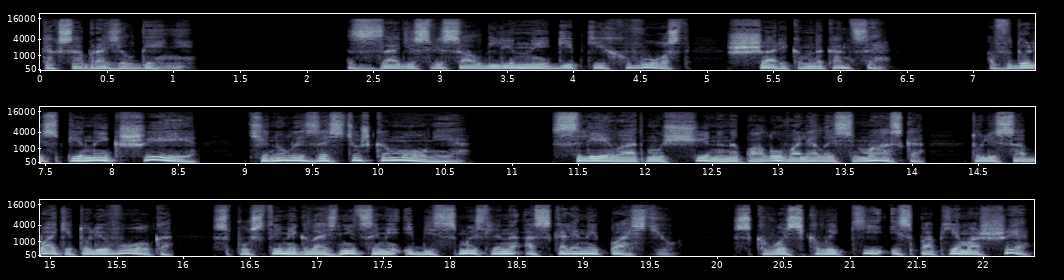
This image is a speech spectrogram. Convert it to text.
как сообразил Дэнни. Сзади свисал длинный гибкий хвост с шариком на конце. Вдоль спины к шее тянулась застежка-молния. Слева от мужчины на полу валялась маска, то ли собаки, то ли волка, с пустыми глазницами и бессмысленно оскаленной пастью. Сквозь клыки из папье-маше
